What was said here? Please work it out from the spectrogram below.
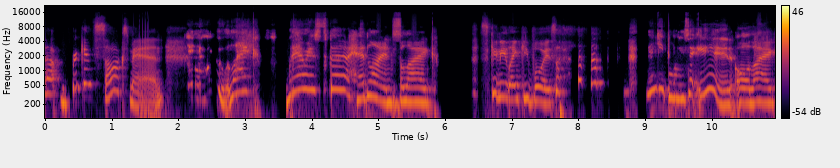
that freaking sucks, man. Know, Like, where is the headline for like Skinny, lanky boys. Yankee boys are in, or like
